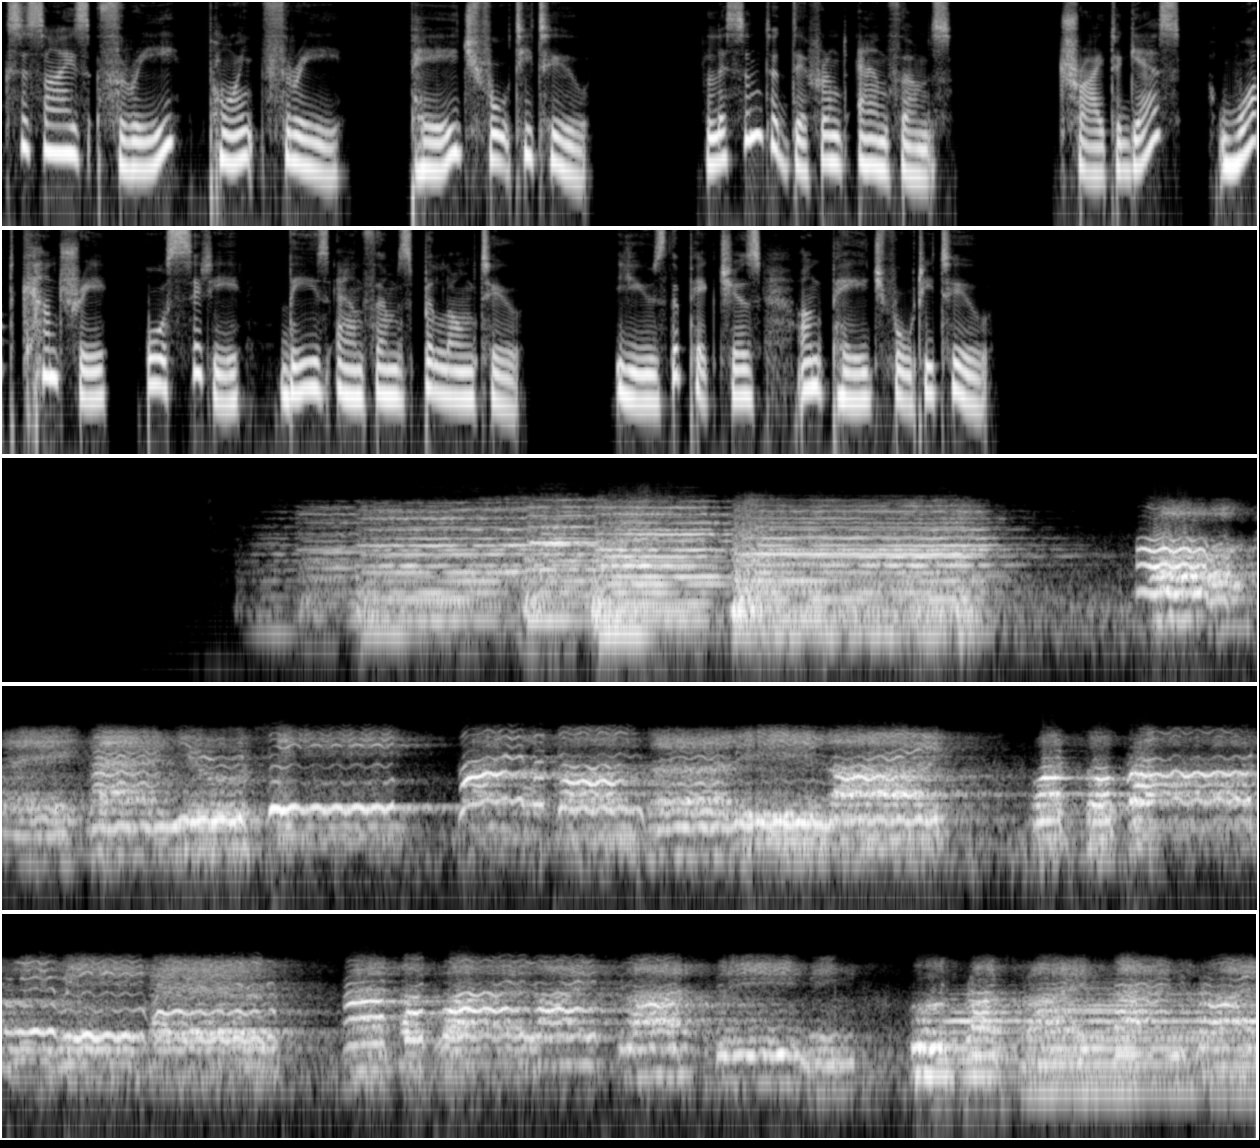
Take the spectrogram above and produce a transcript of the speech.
Exercise 3.3, page 42. Listen to different anthems. Try to guess what country or city these anthems belong to. Use the pictures on page 42. So proudly we hailed at the twilight's last gleaming, whose broad stripes and bright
